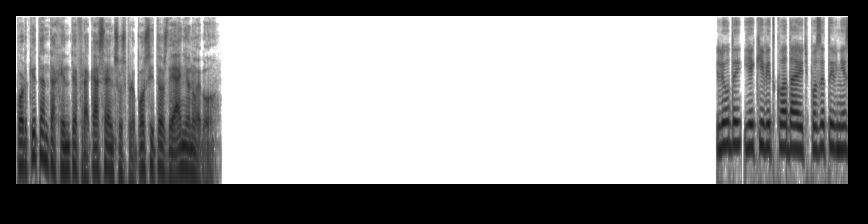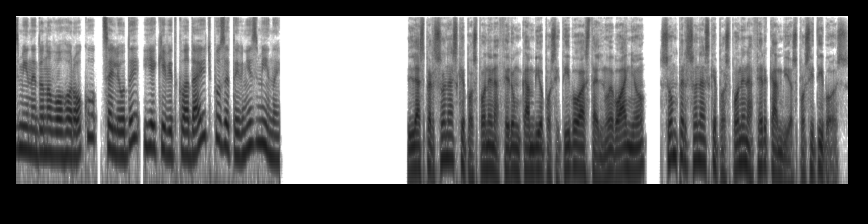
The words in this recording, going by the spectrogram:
¿Por qué tanta gente fracasa en sus propósitos de Año Nuevo? Люди, які відкладають позитивні зміни до нового року, це люди, які відкладають позитивні зміни. Las personas que posponen hacer un cambio positivo hasta el nuevo año, son personas que posponen hacer cambios positivos.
